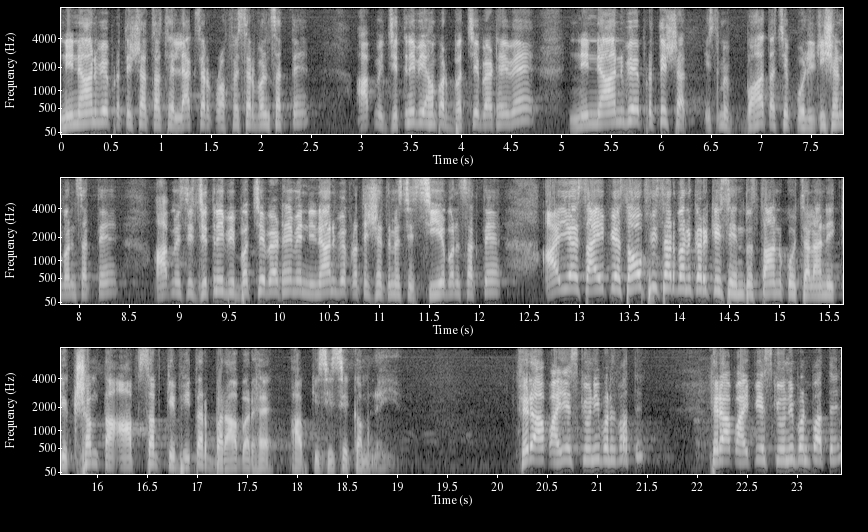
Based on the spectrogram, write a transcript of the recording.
निन्यानवे प्रतिशत अच्छे लेक्चर प्रोफेसर बन सकते हैं। आप में जितने भी यहाँ पर बच्चे बैठे हुए हैं, निन्यानवे प्रतिशत इसमें बहुत अच्छे पॉलिटिशियन बन सकते हैं। आप में से जितने भी बच्चे बैठे हुए निन्यानवे प्रतिशत में से सीए बन सकते हैं। आईएएस आईपीएस ऑफिसर बनकर के इस हिंदुस्तान को चलाने की क्षमता आप सबके भीतर बराबर है। आप किसी से कम नहीं है। फिर आप आईएएस क्यों नहीं बन पाते? फिर आप आईपीएस क्यों नहीं बन पाते?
